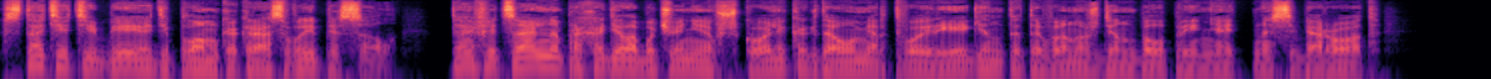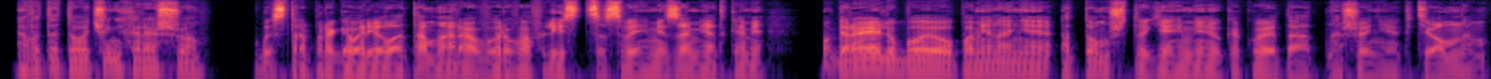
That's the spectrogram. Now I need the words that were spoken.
«Кстати, тебе я диплом как раз выписал. Ты официально проходил обучение в школе, когда умер твой регент, и ты вынужден был принять на себя род». «А вот это очень хорошо», — быстро проговорила Тамара, вырвав лист со своими заметками — убирая любое упоминание о том, что я имею какое-то отношение к темным.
